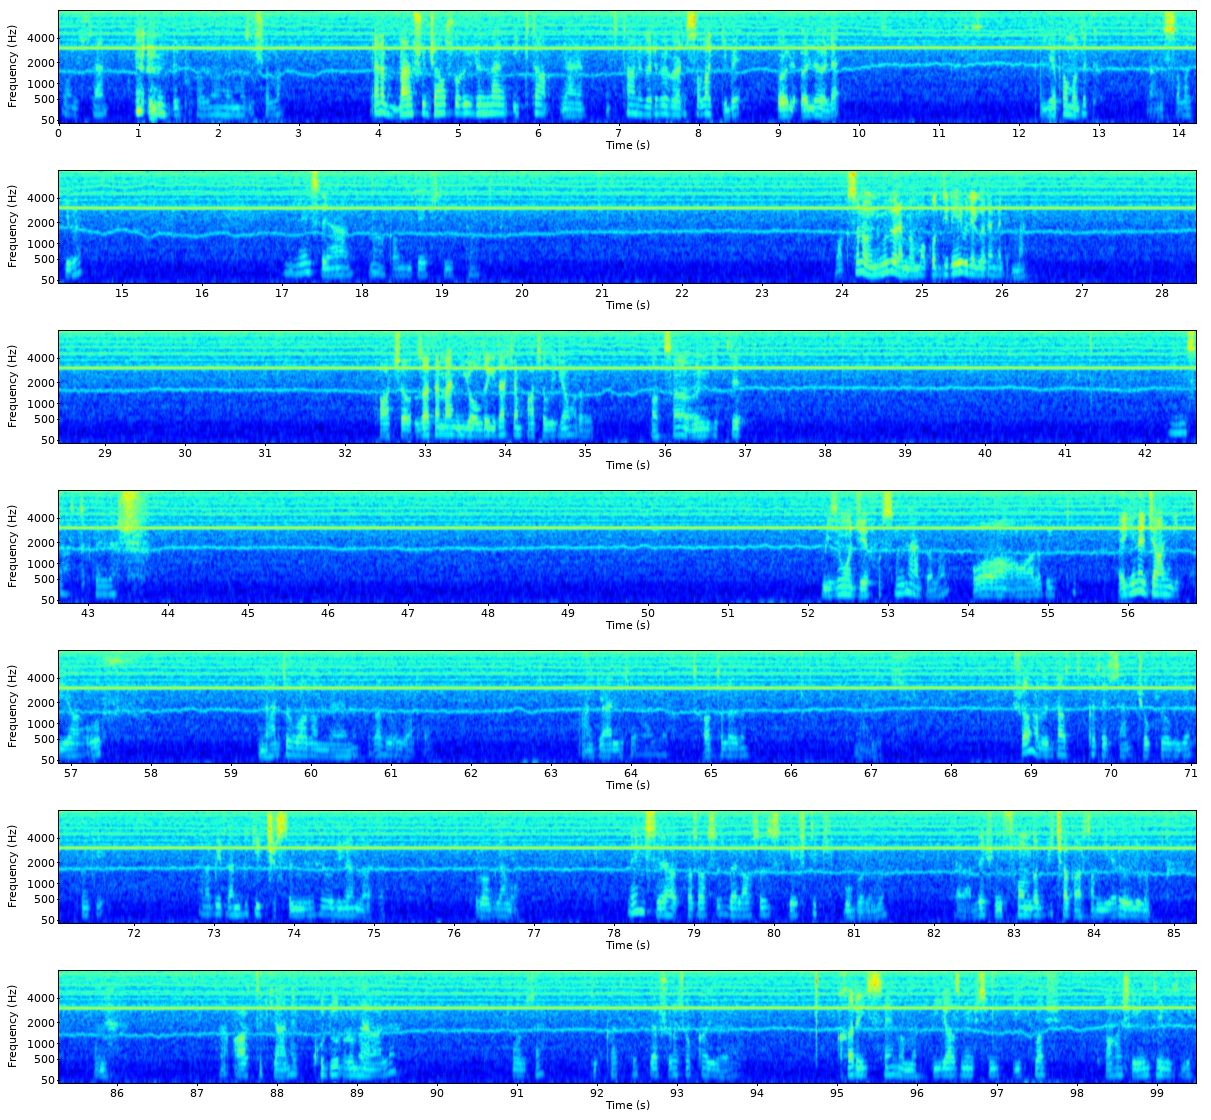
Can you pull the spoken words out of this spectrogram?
O yüzden bir problem olmaz inşallah. Yani ben şu can soru yüzünden iki tane yani iki tane görevi böyle salak gibi öyle öyle öyle yapamadık. Yani salak gibi. Neyse ya ne yapalım geçti gitti artık. Baksana önümü göremiyorum bak o direği bile göremedim ben. Parça zaten ben yolda giderken parçalayacağım arabayı. Baksana ön gitti. Neyse artık beyler. Bizim o Jefferson nerede lan? O, o araba gitti. E yine can gitti ya. Of. Nerede bu adam be? Ne kadar yol var ya. Ha geldik herhalde. Hatırladım. Geldik. Şuralarda biraz dikkat etsem çok iyi olacak. Çünkü bana birden bir geçirsin birisi öleceğim zaten. Problem o. Neyse ya kazasız belasız geçtik bu bölümü. Herhalde şimdi sonda bir çakarsam bir yere ölürüm. Yani, yani artık yani kudururum herhalde. O yüzden dikkatli. Ya şura çok kayıyor ya. Karı hiç sevmem bak. Bir yaz mevsimi ilk baş. Aha şeyin temizliği.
